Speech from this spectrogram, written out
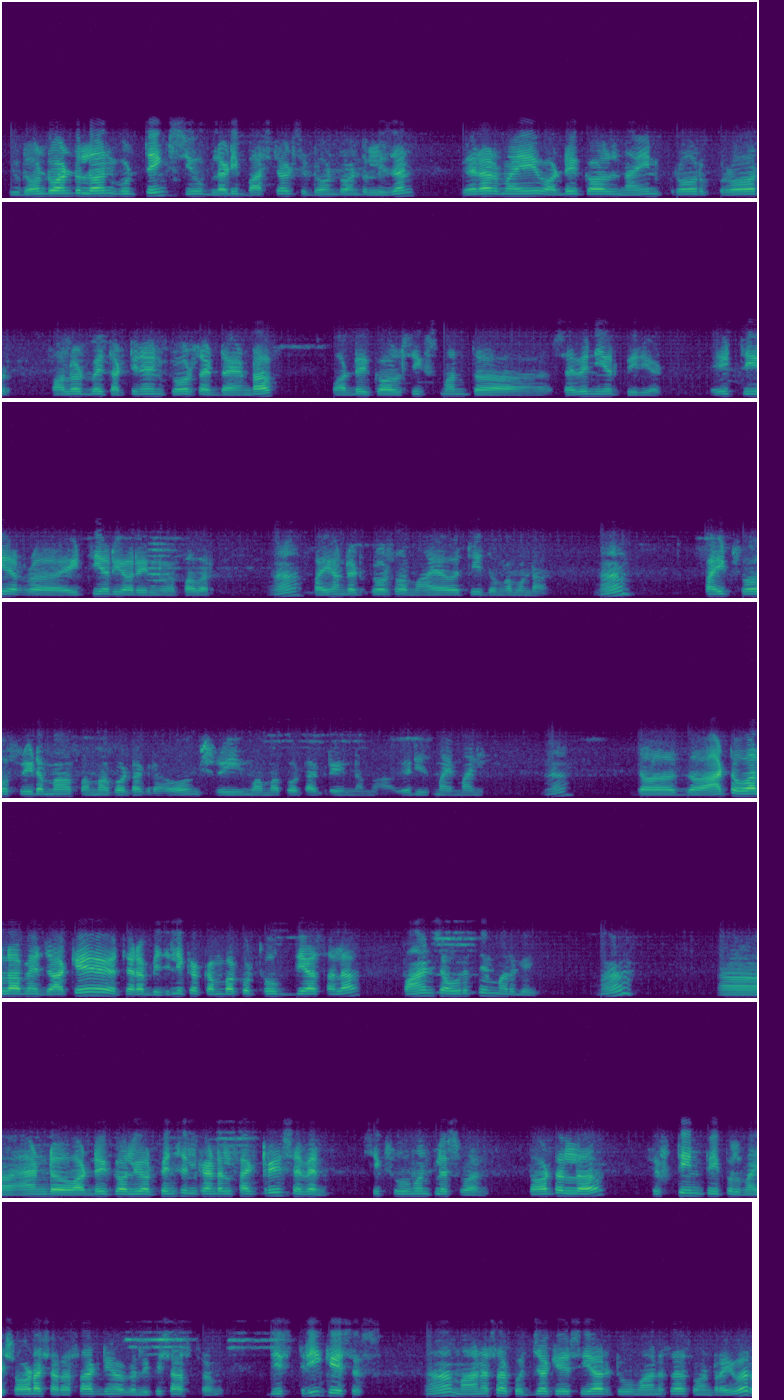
You don't want to learn good things, you bloody bastards. You don't want to listen. Where are my, what do you call, 9 crore, crore, followed by 39 crores at the end of, what do you call, 6 month, uh, 7 year period. 8th year, uh, 8th year you are in power. Huh? 500 crores of Mayavati Dongamunda. Huh? Fight for freedom of Amma Kotagra. Om Shri Amma Kotagra Namaha. Where is my money? Huh? तो, तो auto वाला में जाके तेरा बिजली का कम्बा को ठोक दिया साला पाँच औरतें मर गई। And what do call your pencil candle factory seven six woman plus one total fifteen people my षोडश रसाग्नि लिपिशास्त्रम दीज थ्री केसेस मानस कुज KCR two Manas one driver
